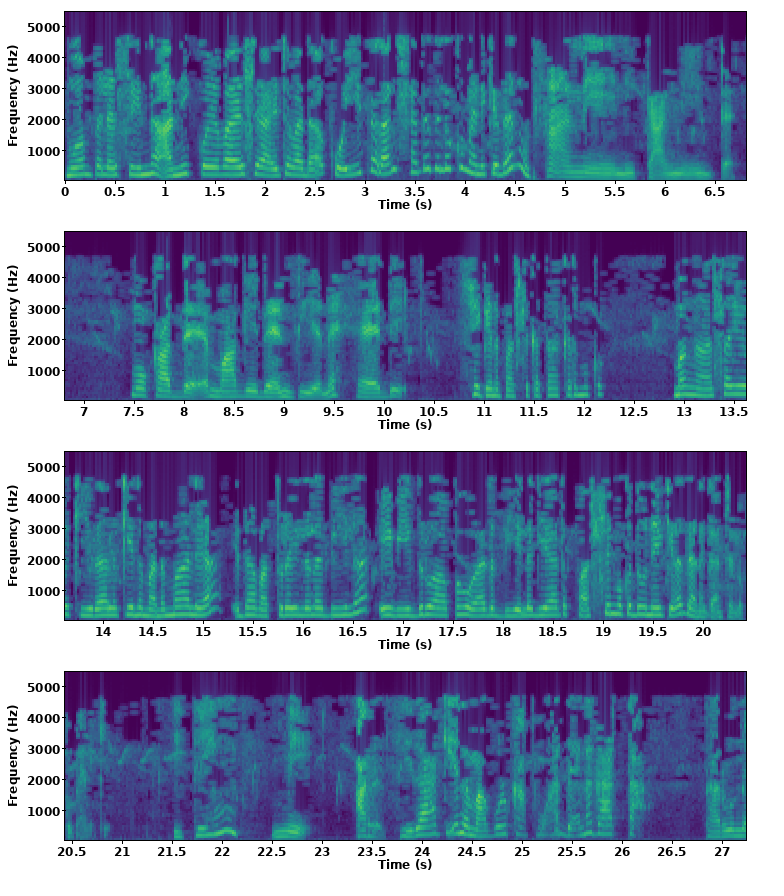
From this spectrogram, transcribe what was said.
මුවන් පැලැස්සේ ඉන්න අනික් ඔය වයසේ අයට වඩා කොයිතරම් හැදද ලොකු මැනිකේ දැනු. අනේ නිකන් ඉන්න. මොකද්ද මගේ දැන් තියෙන හැඩේ? ඒ ගැන පස්සේ කතා කරමුකෝ. මං ආසයි ඔය කීරාල කියන මනමාලයා එදා වතුර ඉල්ලලා බීලා ඒ වීදුරු ආපහු ඔයාට දීලා ගියාට පස්සේ මොකද උනේ කියලා දැනගන්න ලොකු මැනිකේ. ඉතින් මේ අර සිරා කියන මගුල් කපුවා දැනගත්තා. තරුණ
